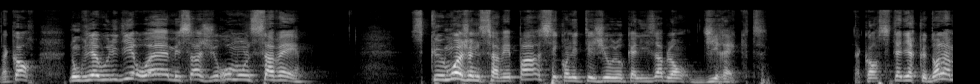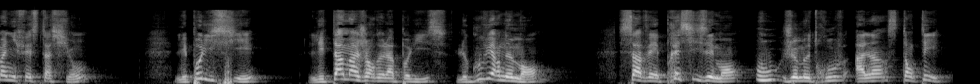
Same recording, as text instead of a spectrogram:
D'accord? Donc vous avez voulu dire, ouais, mais ça, Jérôme, on le savait. Ce que moi, je ne savais pas, c'est qu'on était géolocalisable en direct. D'accord? C'est-à-dire que dans la manifestation, les policiers, l'état-major de la police, le gouvernement, savaient précisément où je me trouve à l'instant T.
